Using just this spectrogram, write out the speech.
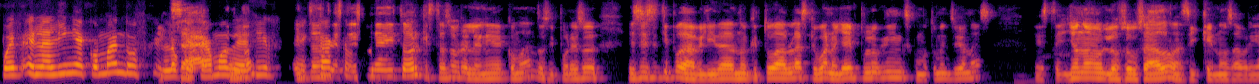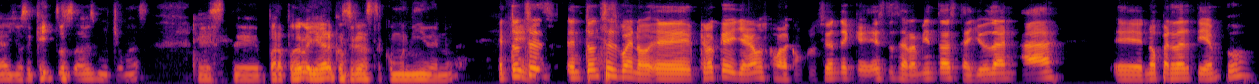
Pues en la línea de comandos, lo que acabamos de decir. Entonces es un editor que está sobre la línea de comandos y por eso es ese tipo de habilidad, ¿no? Que tú hablas, que bueno, ya hay plugins, como tú mencionas. Este, yo no los he usado, así que no sabría. Yo sé que tú sabes mucho más. Este, para poderlo llegar a considerar hasta como un IDE, ¿no? Entonces, entonces bueno, eh, creo que llegamos como a la conclusión de que estas herramientas te ayudan a eh, no perder tiempo,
